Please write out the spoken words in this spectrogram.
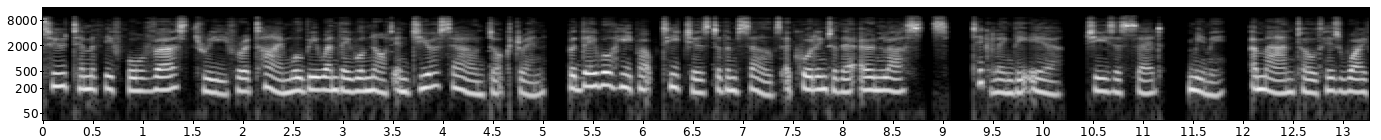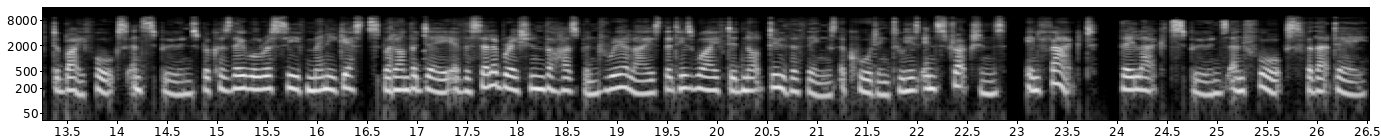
2 Timothy 4 verse 3 For a time will be when they will not endure sound doctrine, but they will heap up teachers to themselves according to their own lusts, tickling the ear. Jesus said, Mimi, a man told his wife to buy forks and spoons because they will receive many guests but on the day of the celebration the husband realized that his wife did not do the things according to his instructions, in fact, they lacked spoons and forks for that day,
